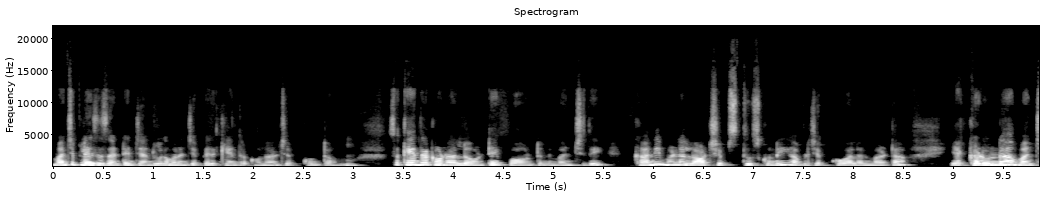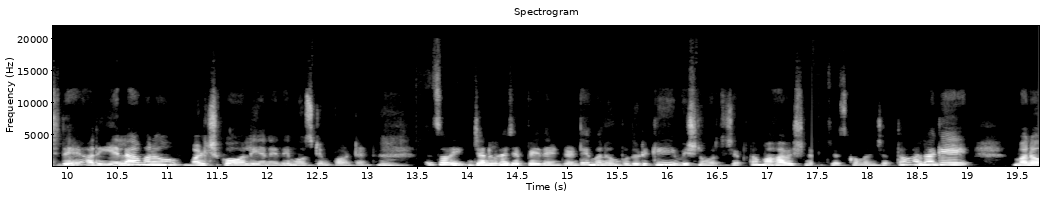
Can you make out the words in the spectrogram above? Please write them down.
మంచి ప్లేసెస్ అంటే జనరల్గా మనం చెప్పేది కేంద్ర కోణాలు చెప్పుకుంటాం Hmm. సో కేంద్ర కోణాల్లో ఉంటే బాగుంటుంది మంచిది. కానీ మళ్ళీ లార్డ్షిప్స్ చూసుకుని అప్పుడు చెప్పుకోవాలన్నమాట. ఎక్కడున్నా మంచిదే అది ఎలా మనం మలుచుకోవాలి అనేది మోస్ట్ ఇంపార్టెంట్. సో జనరల్గా చెప్పేది ఏంటంటే మనం బుధుడికి విష్ణుమూర్తి చెప్తాం. మహావిష్ణుకి చేసుకోమని చెప్తాం. అలాగే మనం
